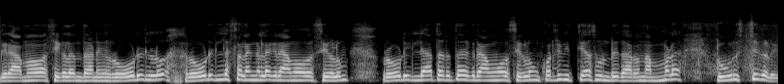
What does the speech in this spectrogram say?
ഗ്രാമവാസികൾ എന്താണ്? റോഡുള്ള റോഡുള്ള സ്ഥലങ്ങളിലെ ഗ്രാമവാസികളും റോഡില്ലാത്തടുത്ത ഗ്രാമവാസികളും കുറച്ച് വ്യത്യാസമുണ്ട്. കാരണം നമ്മൾ ടൂറിസ്റ്റുകൾ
